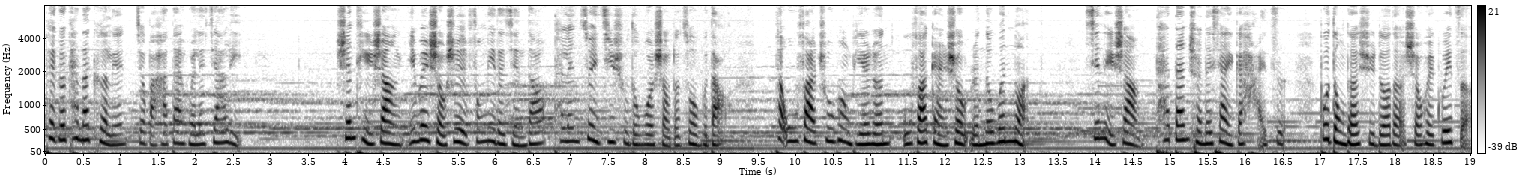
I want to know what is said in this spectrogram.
佩格看他可怜，就把他带回了家里。身体上，因为手是锋利的剪刀，他连最基础的握手都做不到。他无法触碰别人，无法感受人的温暖。心理上，他单纯的像一个孩子，不懂得许多的社会规则。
